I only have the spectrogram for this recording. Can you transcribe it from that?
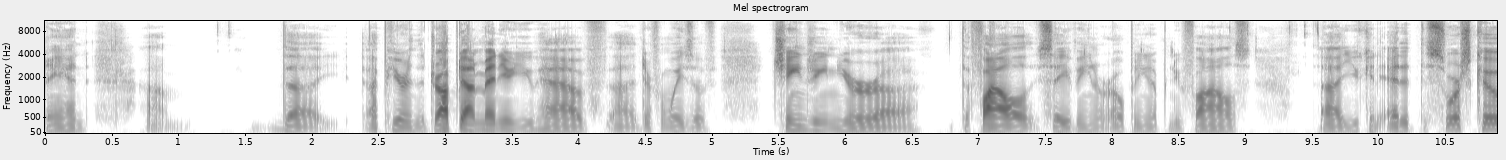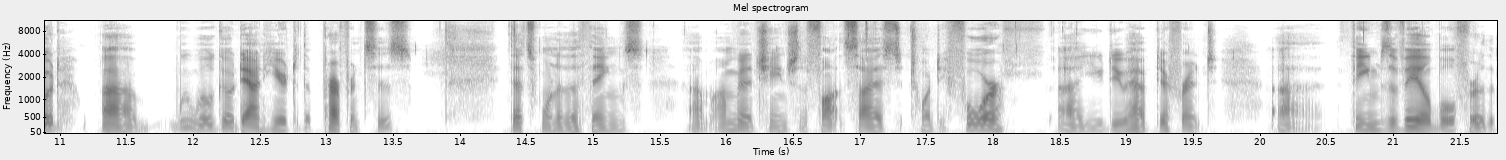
And um, the up here in the drop down menu you have uh, different ways of changing your uh, the file saving or opening up new files. Uh, you can edit the source code. Uh, we will go down here to the preferences. That's one of the things. Um, I'm going to change the font size to 24. Uh, you do have different uh, themes available for the,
